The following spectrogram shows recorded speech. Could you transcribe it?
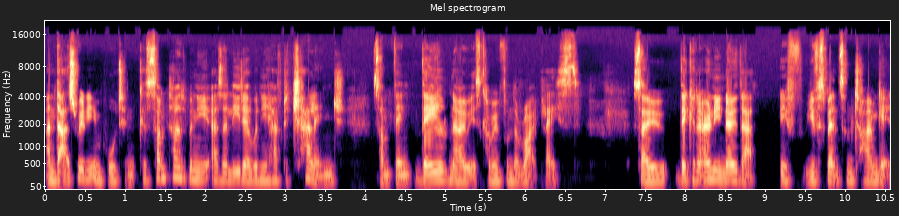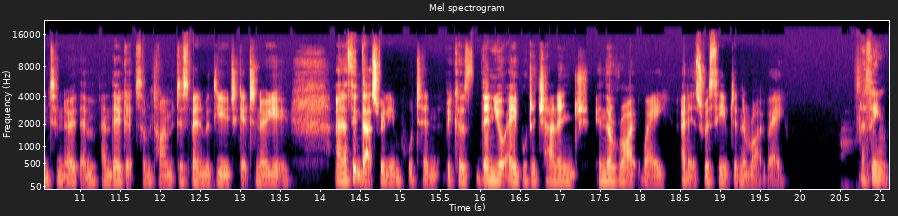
And that's really important because sometimes when you, as a leader, when you have to challenge something, they'll know it's coming from the right place. So they can only know that if you've spent some time getting to know them and they'll get some time to spend with you to get to know you. And I think that's really important because then you're able to challenge in the right way and it's received in the right way. I think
